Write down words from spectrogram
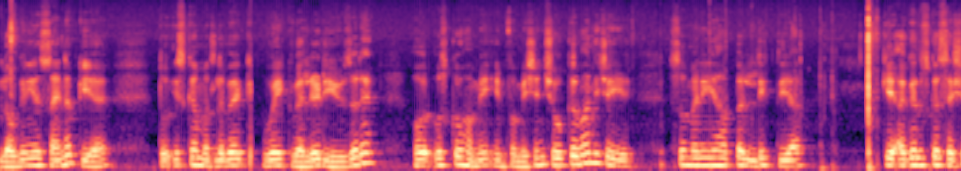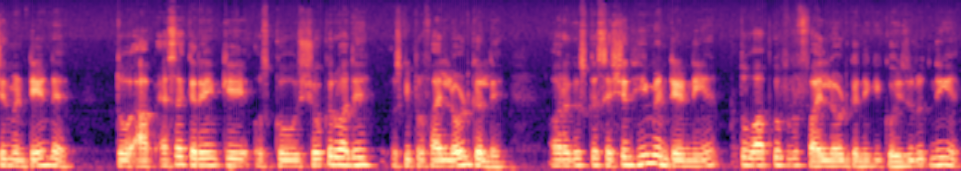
लॉगिन या साइनअप किया है तो इसका मतलब है कि वो एक वैलिड यूज़र है, और उसको हमें इंफॉर्मेशन शो करवानी चाहिए। सो मैंने यहाँ पर लिख दिया कि अगर उसका सेशन मेंटेन्ड है तो आप ऐसा करें कि उसको शो करवा दें, उसकी प्रोफ़ाइल लोड कर लें, और अगर उसका सेशन ही मेंटेन नहीं है तो आपको प्रोफ़ाइल लोड करने की कोई ज़रूरत नहीं है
